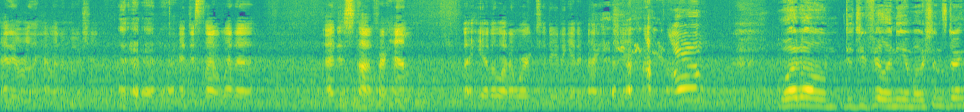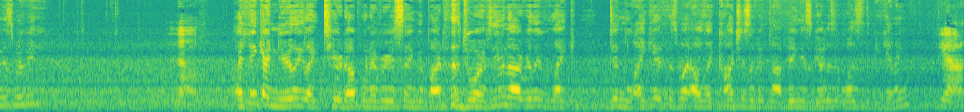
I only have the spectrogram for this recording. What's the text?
I didn't really have an emotion. I just thought what a. I just thought for him that he had a lot of work to do to get it back in shape. What um did you feel any emotions during this movie? No. I think I nearly like teared up whenever he was saying goodbye to the dwarves, even though I really like didn't like it as much. I was like conscious of it not being as good as it was at the beginning. Yeah.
